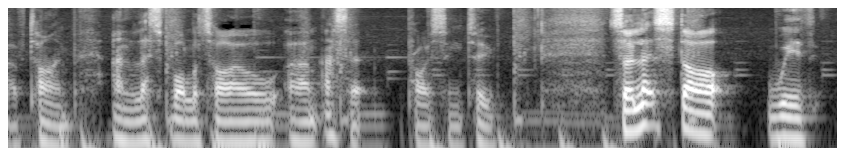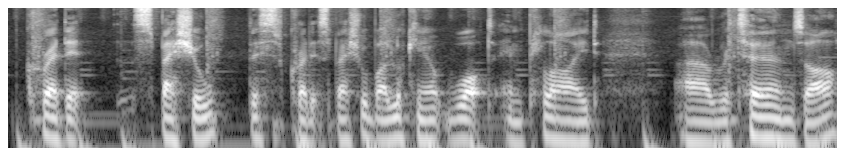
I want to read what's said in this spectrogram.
of time, and less volatile um, asset pricing too. So let's start with credit special. This credit special by looking at what implied uh, returns are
